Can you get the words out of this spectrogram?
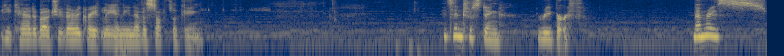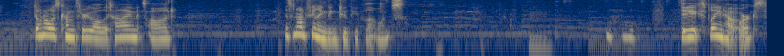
he cared about you very greatly, and he never stopped looking. It's interesting. Rebirth. Memories don't always come through all the time. It's odd. It's an odd feeling being two people at once. Hmm. Did he explain how it works?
